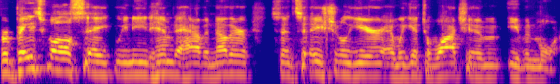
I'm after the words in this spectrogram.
for baseball's sake, we need him to have another sensational year, and we get to watch him even more.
